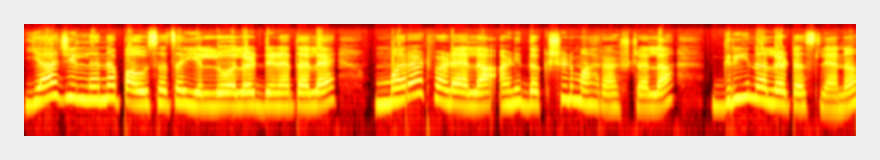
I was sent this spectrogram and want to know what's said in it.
या जिल्ह्यांना पावसाचा येल्लो अलर्ट देण्यात आलाय. मराठवाड्याला आणि दक्षिण महाराष्ट्राला ग्रीन अलर्ट असल्यानं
